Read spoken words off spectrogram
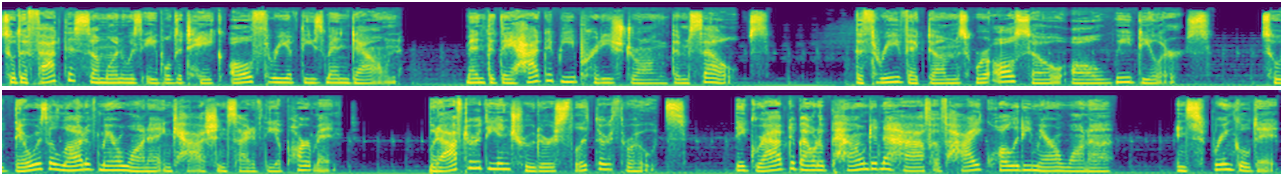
So the fact that someone was able to take all three of these men down meant that they had to be pretty strong themselves. The three victims were also all weed dealers, so there was a lot of marijuana and cash inside of the apartment. But after the intruders slit their throats, they grabbed about a pound and a half of high quality marijuana and sprinkled it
